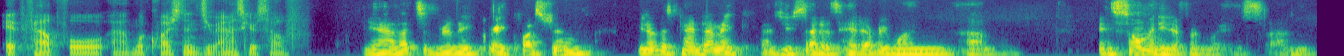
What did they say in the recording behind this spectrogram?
If helpful um, what questions do you ask yourself? Yeah that's a really great question. You know this pandemic as you said has hit everyone um, in so many different ways, um,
